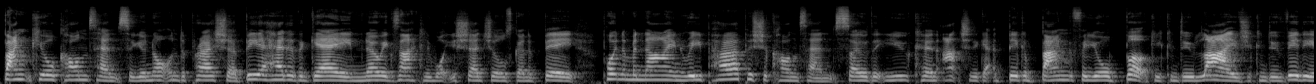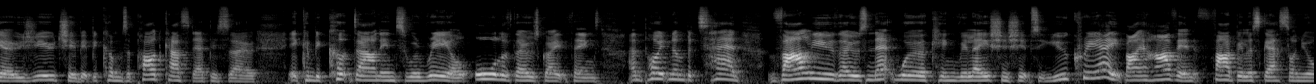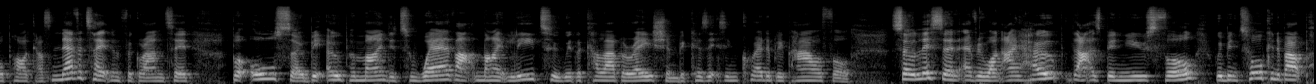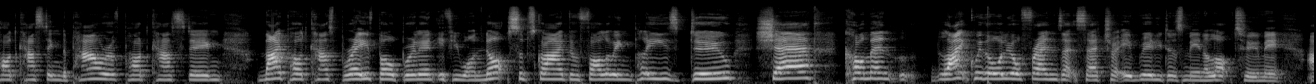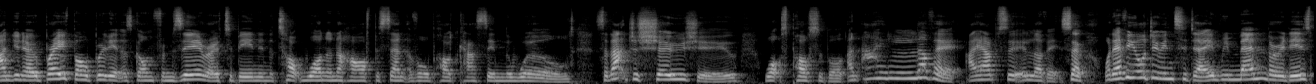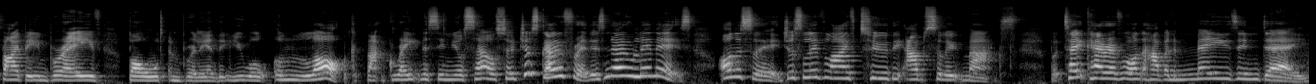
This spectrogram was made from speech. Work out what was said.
bank your content so you're not under pressure. Be ahead of the game. Know exactly what your schedule is going to be. Point number nine repurpose your content so that you can actually get a bigger bang for your buck. You can do lives you can do videos youtube it becomes a podcast episode. It can be cut down into a reel all of those great things. And point number 10 value those networking relationships that you create by having fabulous guests on your podcast. Never take them for granted but also be open minded to where that might lead to with a collaboration because it's incredibly powerful. So, listen, everyone, I hope that has been useful. We've been talking about podcasting, the power of podcasting, my podcast, Brave, Bold, Brilliant. If you are not subscribed and following, please do share, comment, like with all your friends, etc., it really does mean a lot to me. And you know, Brave Bold Brilliant has gone from zero to being in the top one and a half percent of all podcasts in the world. So that just shows you what's possible. And I love it. I absolutely love it. So whatever you're doing today, remember it is by being brave, bold, and brilliant that you will unlock that greatness in yourself. So just go for it. There's no limits. Honestly, just live life to the absolute max. But take care, everyone. Have an amazing day.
